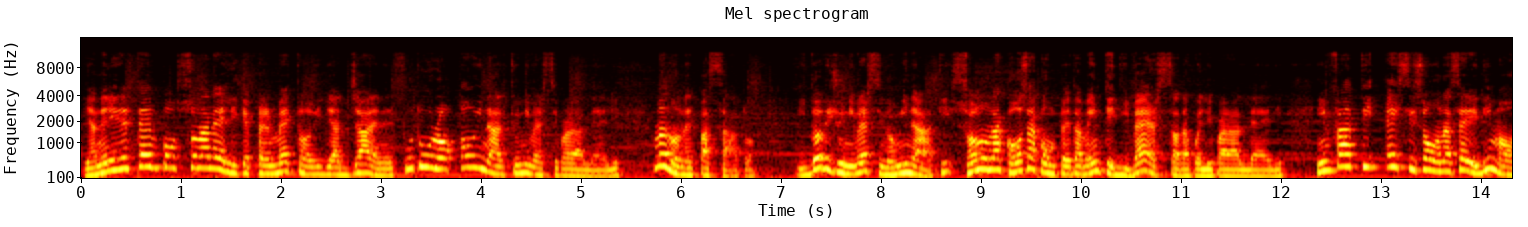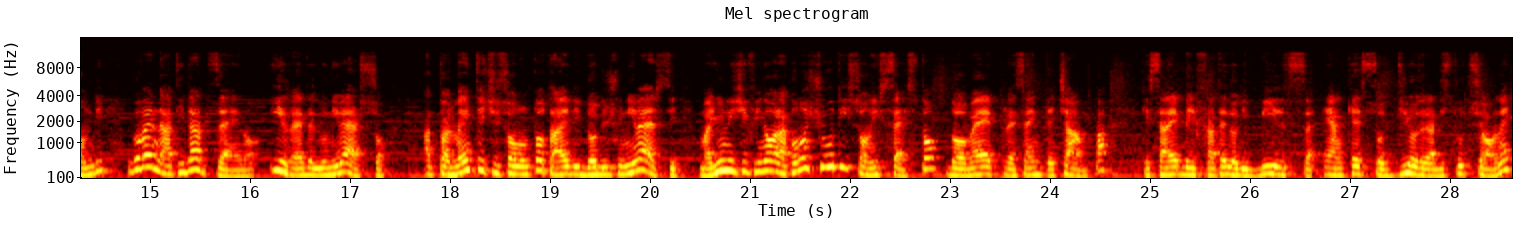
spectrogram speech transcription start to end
Gli anelli del tempo sono anelli che permettono di viaggiare nel futuro o in altri universi paralleli, ma non nel passato. I 12 universi nominati sono una cosa completamente diversa da quelli paralleli. Infatti, essi sono una serie di mondi governati da Zeno, il re dell'universo, Attualmente ci sono un totale di 12 universi, ma gli unici finora conosciuti sono il sesto, dove è presente Ciampa, che sarebbe il fratello di Bills e anch'esso dio della distruzione,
